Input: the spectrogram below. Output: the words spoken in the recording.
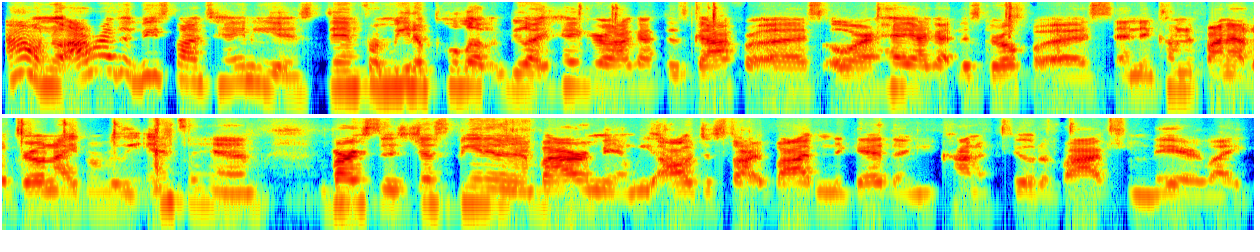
I don't know. I'd rather be spontaneous than for me to pull up and be like, "Hey, girl, I got this guy for us," or "Hey, I got this girl for us," and then come to find out the girl not even really into him. Versus just being in an environment we all just start vibing together and you kind of feel the vibes from there. Like,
